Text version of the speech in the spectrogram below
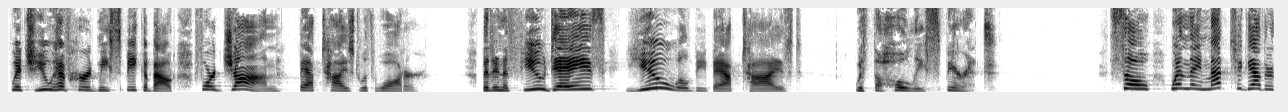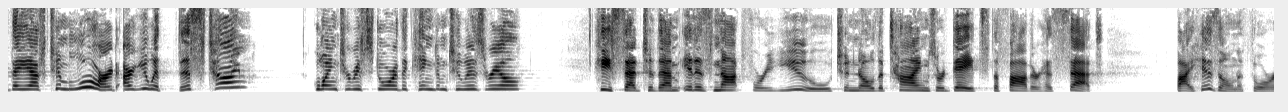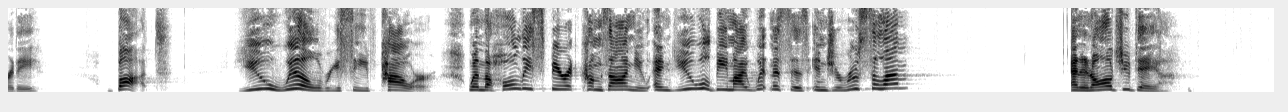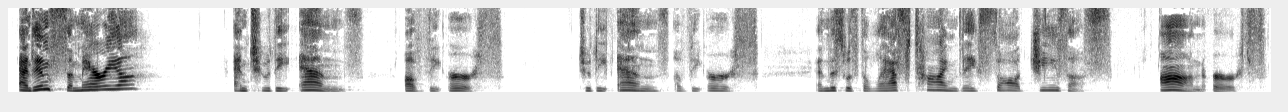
which you have heard me speak about. For John baptized with water, but in a few days you will be baptized with the Holy Spirit. So when they met together, they asked him, Lord, are you at this time going to restore the kingdom to Israel? He said to them, It is not for you to know the times or dates the Father has set by his own authority, but you will receive power when the Holy Spirit comes on you, and you will be my witnesses in Jerusalem and in all Judea and in Samaria and to the ends of the earth. To the ends of the earth. And this was the last time they saw Jesus on earth.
